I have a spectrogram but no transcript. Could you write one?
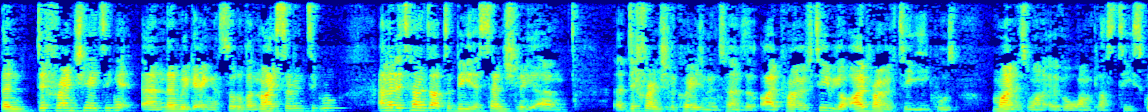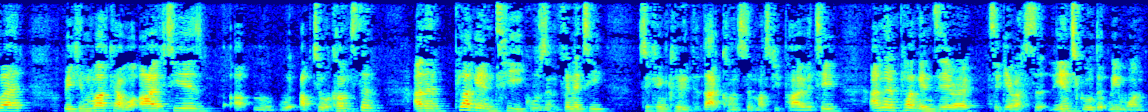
then differentiating it, and then we're getting a sort of a nicer integral. And then it turns out to be essentially um, a differential equation in terms of i prime of t. We got i prime of t equals minus 1 over 1 plus t squared. We can work out what i of t is up, up to a constant, and then plug in t equals infinity to conclude that that constant must be pi over 2, and then plug in 0 to give us the integral that we want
